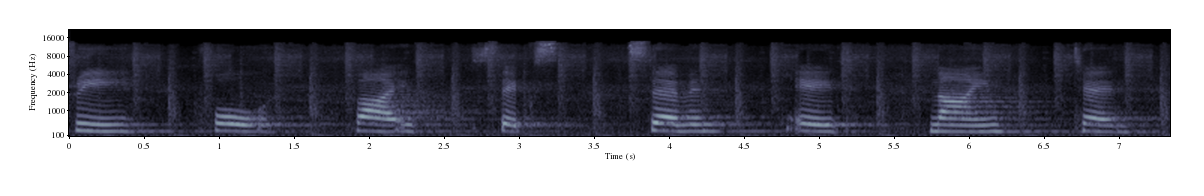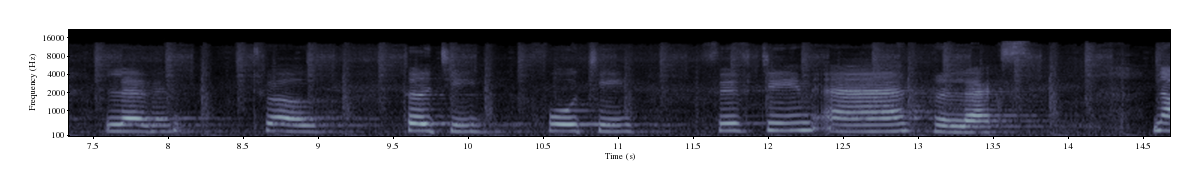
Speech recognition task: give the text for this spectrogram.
three four five six seven eight nine ten eleven twelve thirteen fourteen fifteen and relax ना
